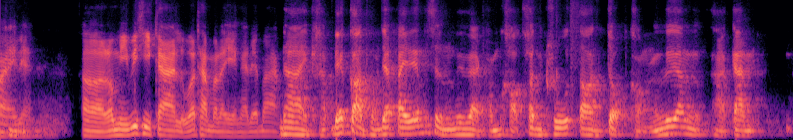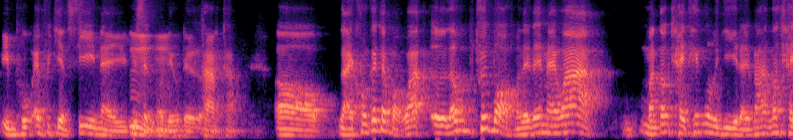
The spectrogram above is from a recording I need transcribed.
หม่ ๆ เนี่ยเออเรามีวิธีการหรือว่าทำอะไรยังไงได้บ้าง ได้ครับ เดี๋ยวก่อนผมจะไปเรื่องพิเศษในแบบผมขอ conclude ตอนจบของเรื่องอาการ improve efficiency ใน business อืม model เดิมครับนะครับเอ่อ หลายคนก็จะบอกว่าเออแล้วช่วยบอกมาเลยได้ไหมว่า มันต้องใช้เทคโนโลยีอะไรบ้างต้องใช้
